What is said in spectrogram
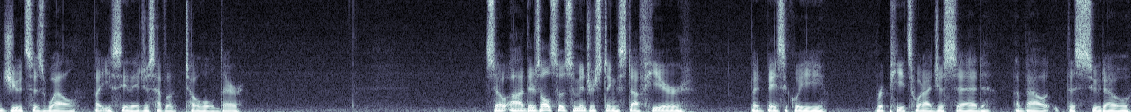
Jutes as well, but you see they just have a toehold there. So uh, there's also some interesting stuff here, but basically repeats what I just said about the pseudo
